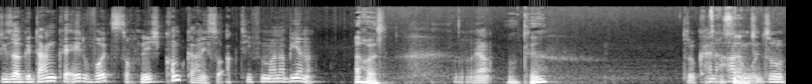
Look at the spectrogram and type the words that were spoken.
dieser Gedanke, ey, du wolltest doch nicht, kommt gar nicht so aktiv in meiner Birne. Ach was. Ja, Okay. so, keine. Ahnung. Und so,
